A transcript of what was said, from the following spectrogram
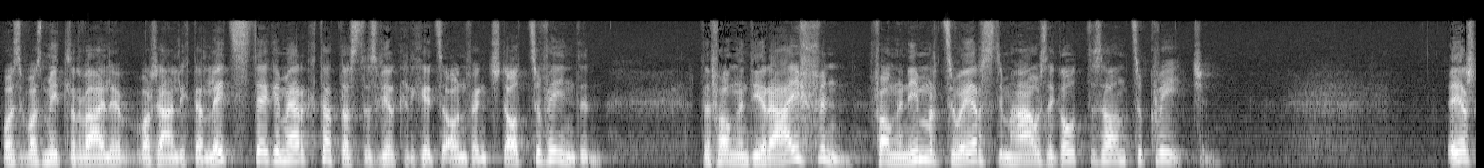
was, was mittlerweile wahrscheinlich der Letzte gemerkt hat, dass das wirklich jetzt anfängt stattzufinden. Da fangen die Reifen, fangen immer zuerst im Hause Gottes an zu quietschen. 1.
